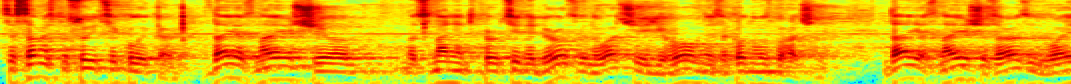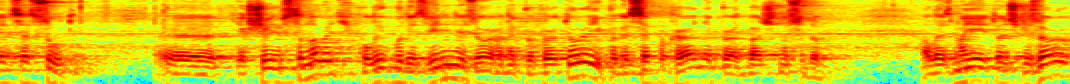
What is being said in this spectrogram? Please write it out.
Це саме стосується Кулика. Да, я знаю, що Національне антикорупційне бюро звинувачує його в незаконному збагаченні. Да, я знаю, що зараз відбувається суд. Е, Якщо він встановить, Кулик буде звільнений з органів прокуратури і понесе покарання, передбачене судом. Але з моєї точки зору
